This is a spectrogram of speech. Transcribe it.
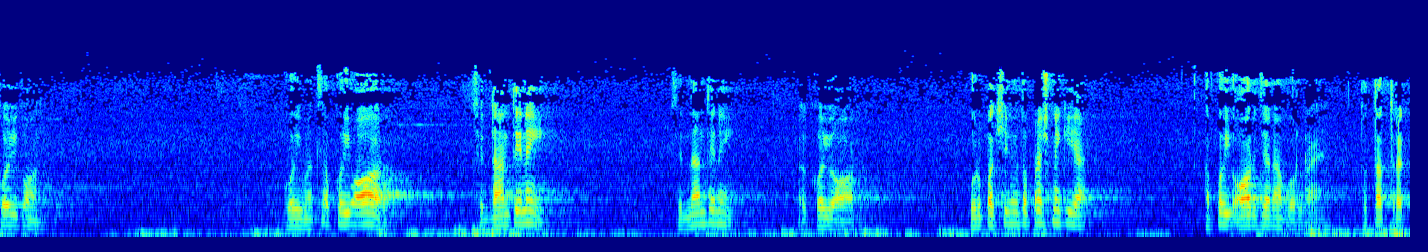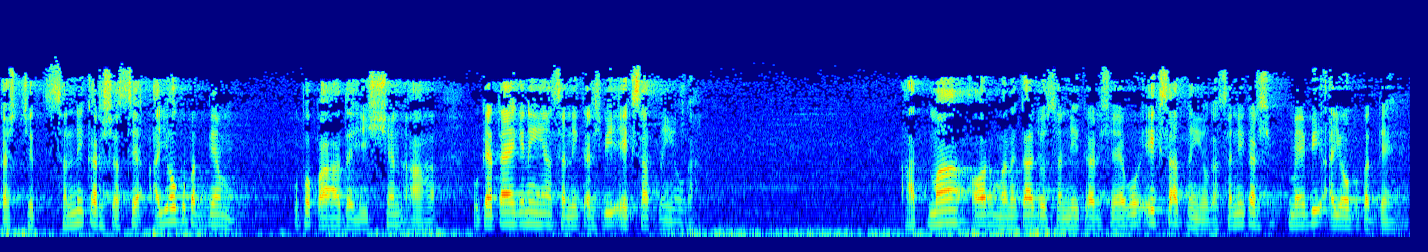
कोई कौन? कोई मतलब कोई और। सिद्धांति नहीं। सिद्धांति नहीं। कोई और। पूर्व पक्षी ने तो प्रश्न किया। अब कोई और जना बोल रहा है तो तत्र कश्चित सन्निकर्ष से अयोग पद्यम उपादयन आह। वो कहता है कि नहीं, यहाँ सन्निकर्ष भी एक साथ नहीं होगा। आत्मा और मन का जो सन्निकर्ष है, वो एक साथ नहीं होगा। सन्निकर्ष में भी अयोग पद्य है।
